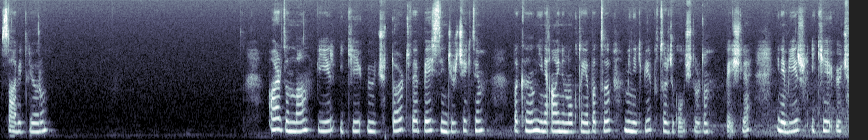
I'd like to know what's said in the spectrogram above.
sabitliyorum. Ardından 1, 2, 3, 4 ve 5 zincir çektim. Bakın yine aynı noktaya batıp minik bir pıtırcık oluşturdum. beşli. Yine 1, 2, 3,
